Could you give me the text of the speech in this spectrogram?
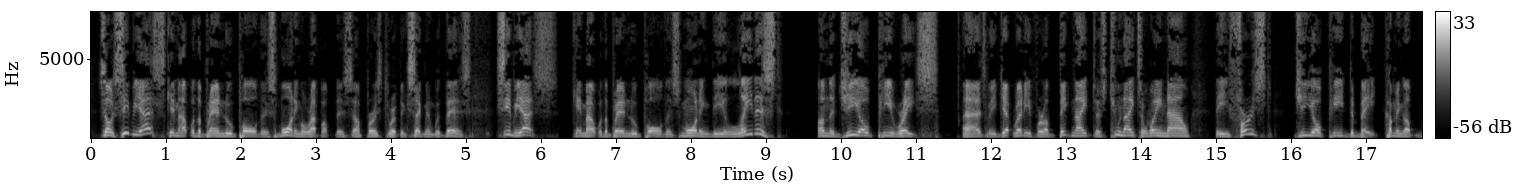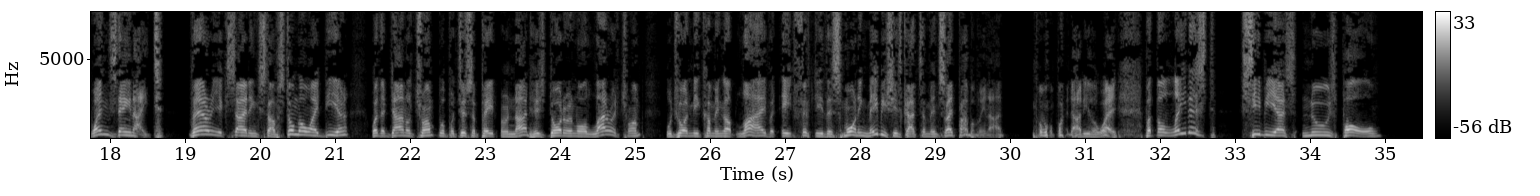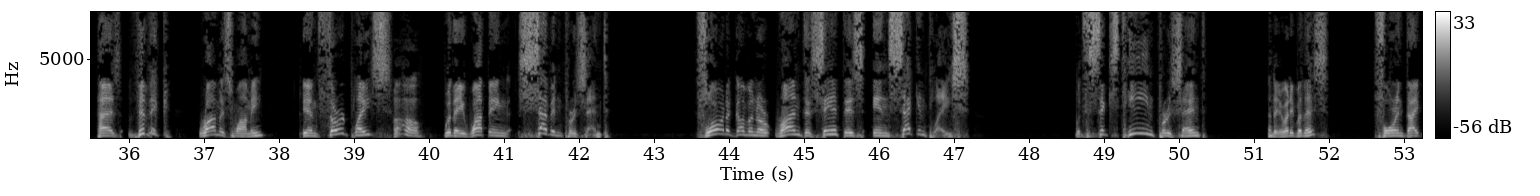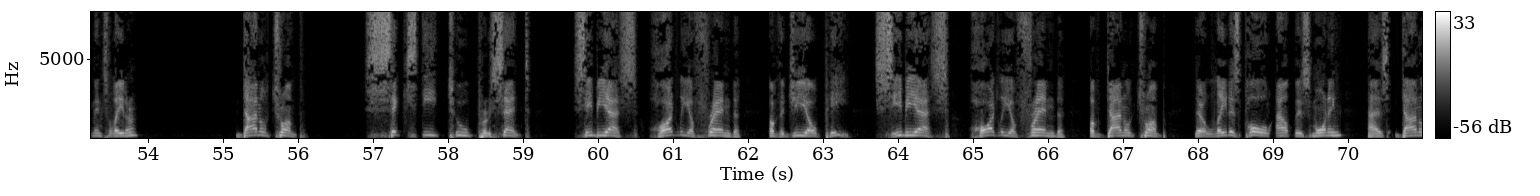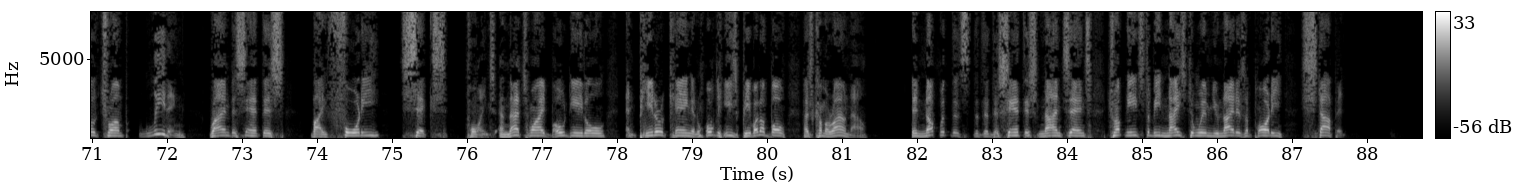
So CBS came out with a brand new poll this morning. We'll wrap up this uh, first terrific segment with this. CBS came out with a brand new poll this morning, the latest on the GOP race as we get ready for a big night just two nights away now. The first GOP debate coming up Wednesday night. Very exciting stuff. Still no idea whether Donald Trump will participate or not. His daughter-in-law, Lara Trump, will join me coming up live at 8.50 this morning. Maybe she's got some insight. Probably not. But we'll find out either way. But the latest CBS News poll has Vivek Ramaswamy in third place. Uh-oh with a whopping 7%. Florida Governor Ron DeSantis in second place with 16%. And are you ready for this? Four indictments later. Donald Trump, 62%. CBS, hardly a friend of the GOP. CBS, hardly a friend of Donald Trump. Their latest poll out this morning has Donald Trump leading Ryan DeSantis by 46 points. And that's why Bo Dietl and Peter King and all these people, I Bo has come around now. Enough with this, the, the DeSantis nonsense. Trump needs to be nice to him, unite as a party. Stop it.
